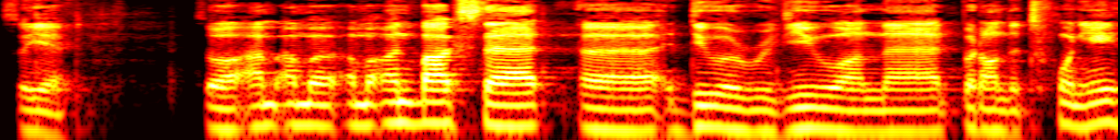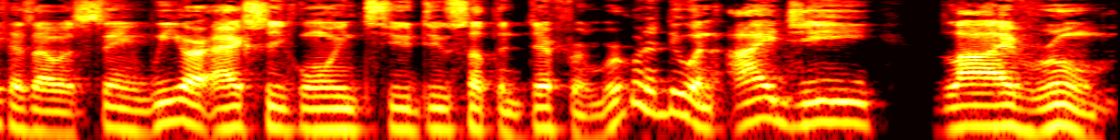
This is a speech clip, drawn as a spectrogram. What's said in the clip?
So yeah, so I'm I'm a, I'm gonna unbox that, uh, do a review on that. But on the 28th, as I was saying, we are actually going to do something different. We're going to do an IG live room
